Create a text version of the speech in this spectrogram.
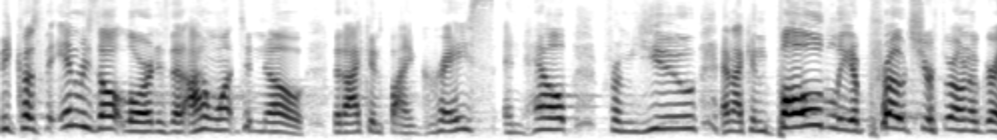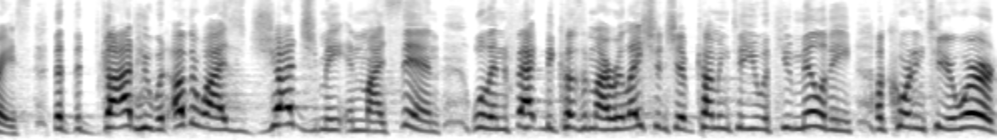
because the end result, Lord, is that I want to know that I can find grace and help from you, and I can boldly approach your throne of grace. That the God who would otherwise judge me in my sin will, in fact, because of my relationship coming to you with humility according to your word,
